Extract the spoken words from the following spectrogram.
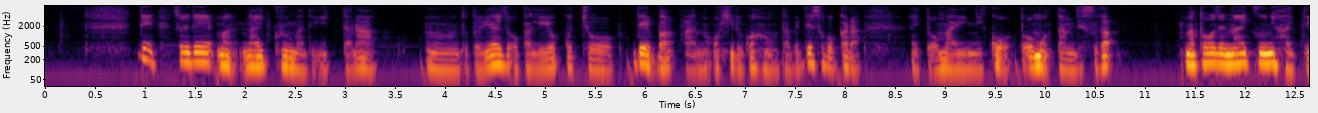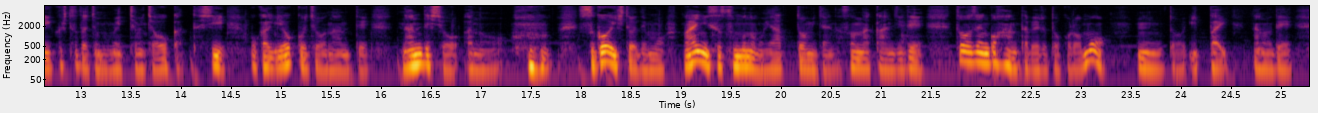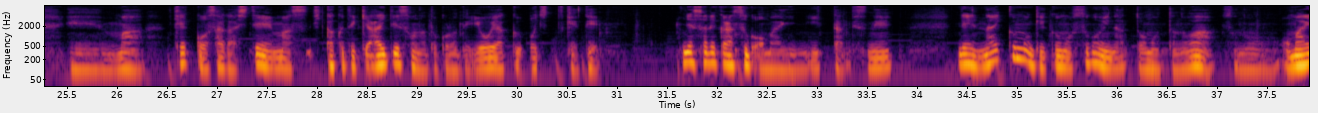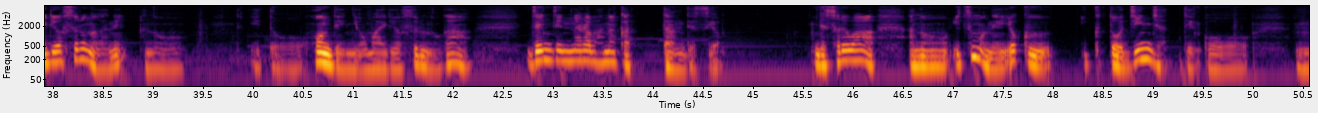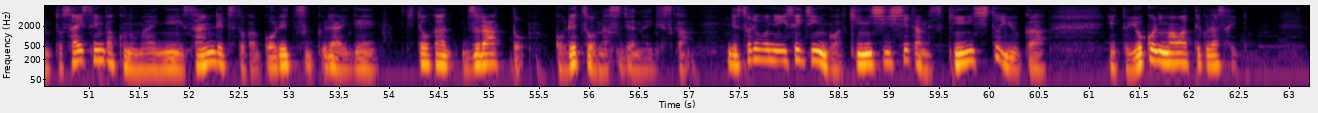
で、それで、まあ、内空まで行ったら、うんと、とりあえずおかげ横丁で、ば、あの、お昼ご飯を食べて、そこから、えっと、お参りに行こうと思ったんですが、まあ当然内空に入っていく人たちもめちゃめちゃ多かったし、おかげ横丁なんて、なんでしょう、あの すごい人でも前に進むのもやっとみたいなそんな感じで、当然ご飯食べるところも、うんと、いっぱい。なので、えー、まあ結構探して、まあ比較的空いてそうなところでようやく落ち着けて、で、それからすぐお参りに行ったんですね。で、内空も下空もすごいなと思ったのは、その、お参りをするのがね、あの、えっと、本殿にお参りをするのが、全然並ばなかったんですよ。で、それは、あの、いつもね、よく行くと神社ってこう、うんと、再銭箱の前に3列とか5列ぐらいで、人がずらっと、こう、列をなすじゃないですか。で、それをね、伊勢神宮は禁止してたんです。禁止というか、えっと、横に回ってくださいと。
